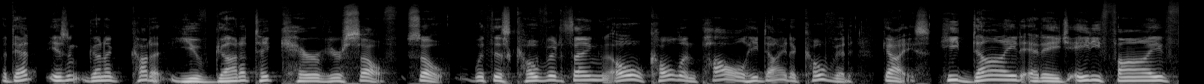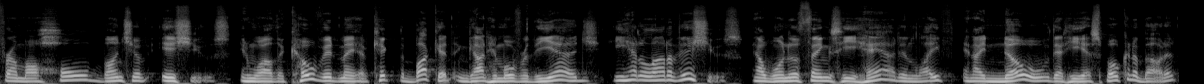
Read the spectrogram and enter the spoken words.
But that isn't going to cut it. You've got to take care of yourself. So, with this COVID thing, oh, Colin Powell, he died of COVID. Guys, he died at age 85 from a whole bunch of issues. And while the COVID may have kicked the bucket and got him over the edge, he had a lot of issues. Now, one of the things he had in life, and I know that he has spoken about it,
